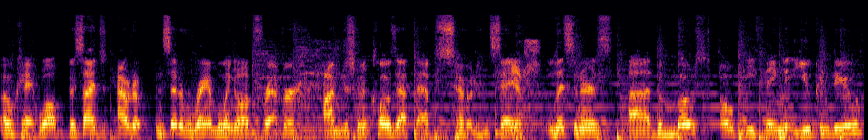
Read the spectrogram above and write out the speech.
Okay, well, besides out of, instead of rambling on forever, I'm just going to close out the episode and say, yes. listeners, uh, the most OP thing that you can do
